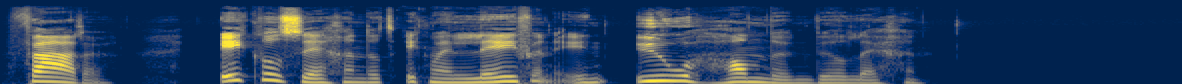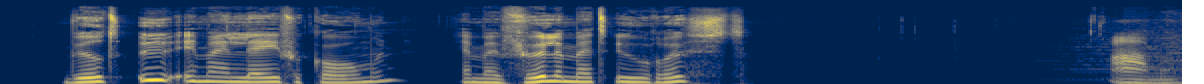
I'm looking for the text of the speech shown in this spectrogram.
Vader, ik wil zeggen dat ik mijn leven in uw handen wil leggen. Wilt u in mijn leven komen en mij vullen met uw rust? Amen.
